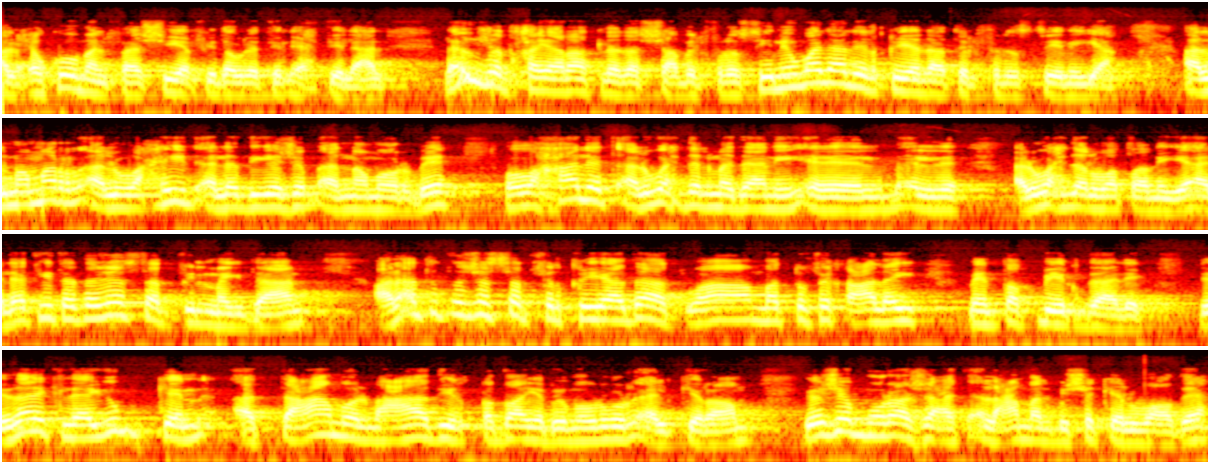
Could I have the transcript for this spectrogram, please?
الحكومة الفاشية في دولة الاحتلال. لا يوجد خيارات لدى الشعب الفلسطيني ولا للقيادات الفلسطينية. الممر الوحيد الذي يجب أن نمر به هو حالة الوحدة المدني الوحدة الوطنية التي تتجسد في الميدان. على ان تتجسد في القيادات وما اتفق عليه من تطبيق ذلك. لذلك لا يمكن التعامل مع هذه القضايا بمرور الكرام. يجب مراجعة العمل بشكل واضح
